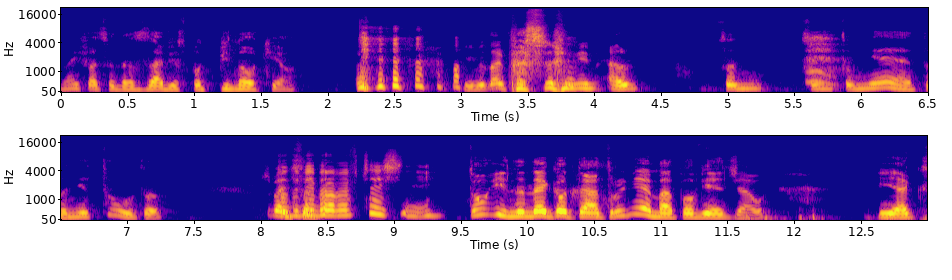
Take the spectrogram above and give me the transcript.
No i facet nas zawiózł pod Pinokio. I my tak patrzymy, ale to, to, to nie, to nie tu, to... Proszę To państwa, dwie bramy wcześniej. tu innego teatru nie ma, powiedział. I jak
